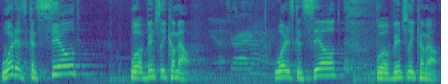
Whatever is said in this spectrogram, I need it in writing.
What is concealed will eventually come out. That's right. What is concealed will eventually come out.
